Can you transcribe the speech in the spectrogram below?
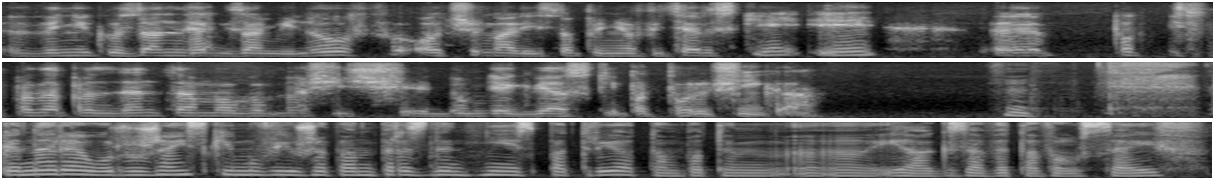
W wyniku zdanych egzaminów otrzymali stopień oficerski i podpisy pana prezydenta mogą nosić dumnie gwiazdki podporucznika. Generał Różański mówił, że pan prezydent nie jest patriotą po tym, jak zawetował sejf.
